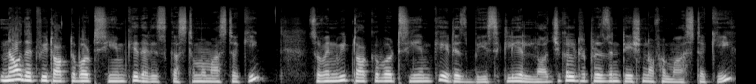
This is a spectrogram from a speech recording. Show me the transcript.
Now that we talked about CMK, that is customer master key. So when we talk about CMK, it is basically a logical representation of a master key.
